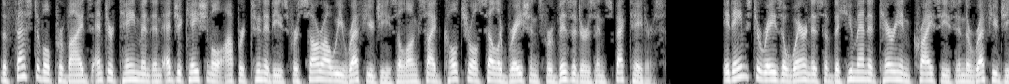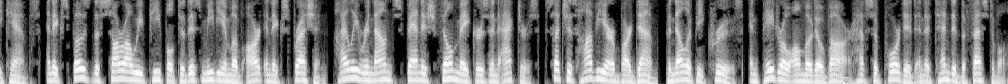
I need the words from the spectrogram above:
The festival provides entertainment and educational opportunities for Sahrawi refugees alongside cultural celebrations for visitors and spectators. It aims to raise awareness of the humanitarian crises in the refugee camps, and expose the Sahrawi people to this medium of art and expression. Highly renowned Spanish filmmakers and actors, such as Javier Bardem, Penelope Cruz, and Pedro Almodovar, have supported and attended the festival.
